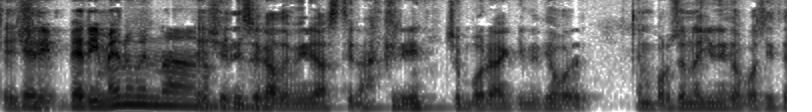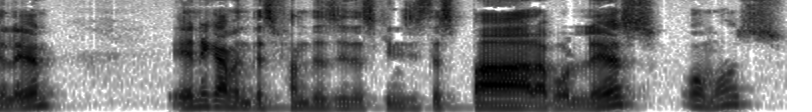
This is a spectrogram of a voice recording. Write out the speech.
Περι- έχει, περιμένουμε να έχει δισεκατομμύρια στην άκρη και μπορεί να κινηθεί, οπο- δεν μπορούσε να κινηθεί όπως ήθελε. Δεν έκαμε τις φανταζίες τις κινήσεις τις πάρα πολλές, όμως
